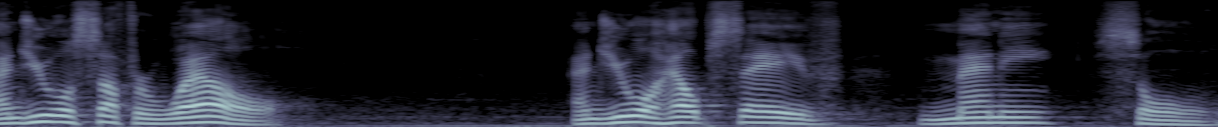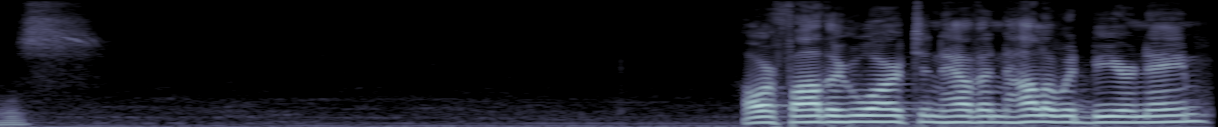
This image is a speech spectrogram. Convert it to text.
And you will suffer well. And you will help save many souls. Our Father who art in heaven, hallowed be your name.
